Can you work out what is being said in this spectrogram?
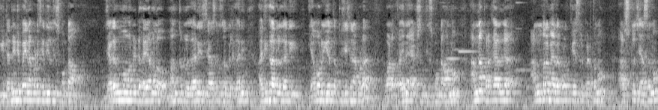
వీటన్నిటిపైన కూడా చర్యలు తీసుకుంటాం. జగన్మోహన్ రెడ్డి హయాంలో మంత్రులు కానీ శాసనసభ్యులు కానీ అధికారులు కానీ ఎవరు ఏ తప్పు చేసినా కూడా వాళ్ళ పైన యాక్షన్ తీసుకుంటా ఉన్నాం. అన్న ప్రకారంగా అందరి మీద కూడా కేసులు పెడుతున్నాం అరెస్టులు చేస్తున్నాం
